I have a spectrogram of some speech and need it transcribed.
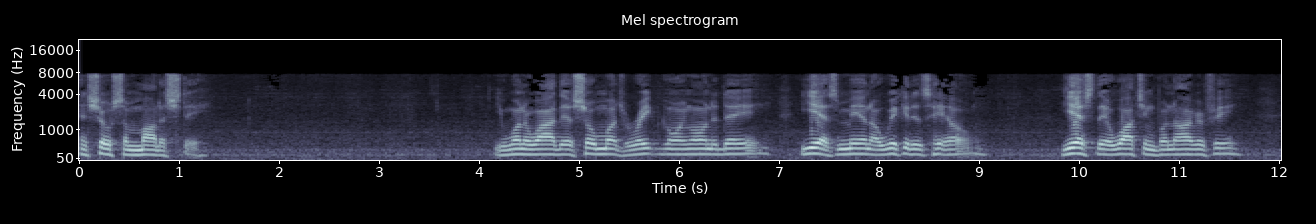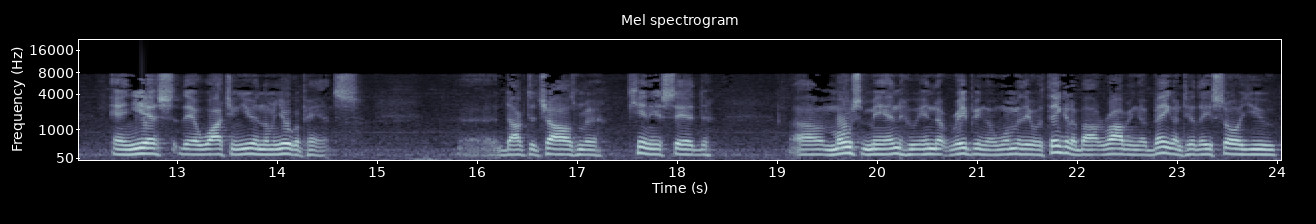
and show some modesty. You wonder why there's so much rape going on today? Yes, men are wicked as hell. Yes, they're watching pornography. And yes, they're watching you in them yoga pants. Uh, Dr. Charles McKinney said uh, most men who end up raping a woman, they were thinking about robbing a bank until they saw you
